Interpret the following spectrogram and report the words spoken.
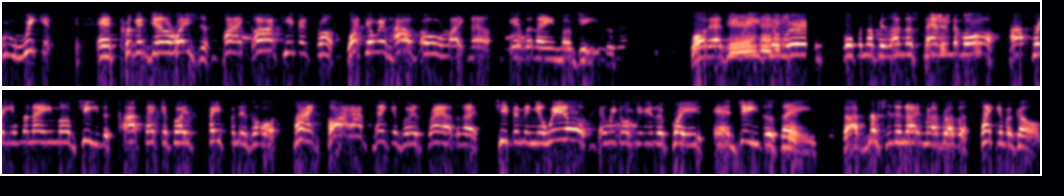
wicked and crooked generation. My God, keep him strong. Watch over his household right now in the name of Jesus. Lord, as he reads your word, open up his understanding the more. I pray in the name of Jesus. I thank you for his faithfulness, Lord. My God, I thank you for his prayer tonight. Keep him in your will, and we're going to give you the praise in Jesus' name. God bless you tonight, my brother. Thank you for calling.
